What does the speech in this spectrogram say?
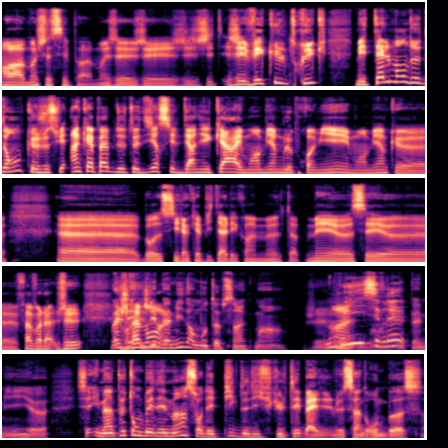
Oh, moi je sais pas. Moi j'ai vécu le truc, mais tellement dedans que je suis incapable de te dire si le dernier quart est moins bien que le premier, et moins bien que euh, bon, si la capitale est quand même euh, top, mais euh, c'est, euh, enfin voilà, je. Moi, j'ai vraiment... pas mis dans mon top 5 moi. Oui, c'est vrai. Pas mis. il m'a un peu tombé des mains sur des pics de difficulté, bah, le syndrome boss.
